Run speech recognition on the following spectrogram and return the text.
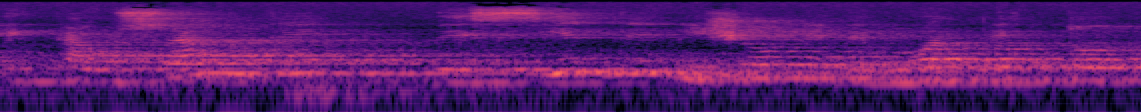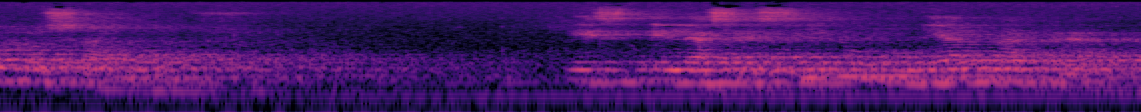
Es causante de 7 millones de muertes todos los años. Es el asesino mundial más grande.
